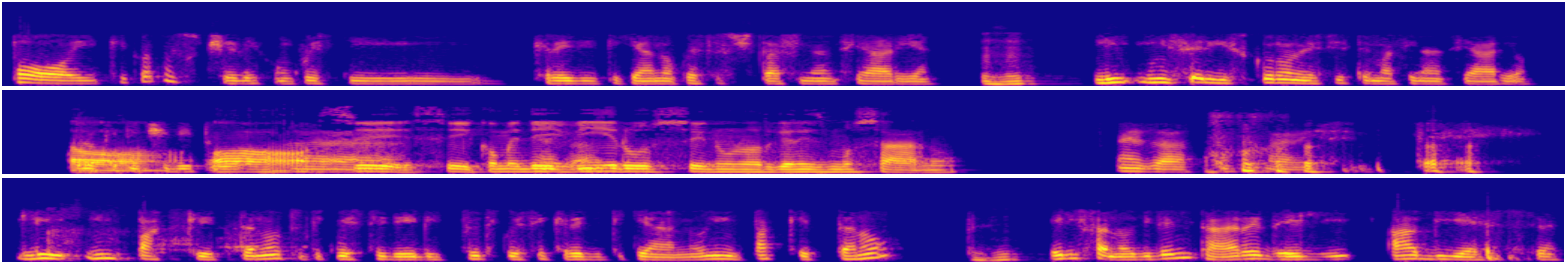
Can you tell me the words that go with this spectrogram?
poi che cosa succede con questi crediti che hanno queste società finanziarie? Mm-hmm li inseriscono nel sistema finanziario. Oh, tu, oh, eh, sì, sì, come dei esatto. virus in un organismo sano. Esatto, li impacchettano tutti questi debiti, tutti questi crediti che hanno, li impacchettano uh-huh. e li fanno diventare degli ABS.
